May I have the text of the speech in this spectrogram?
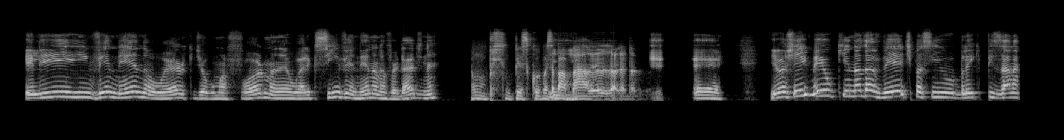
Ele envenena o Eric de alguma forma, né? O Eric se envenena, na verdade, né? É um, pescoço, começa a babar. É. Eu achei meio que nada a ver, tipo assim, o Blake pisar na,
